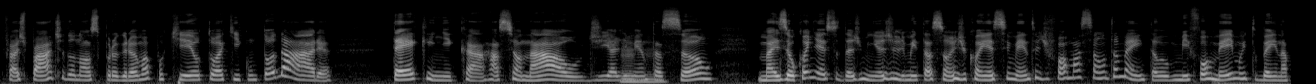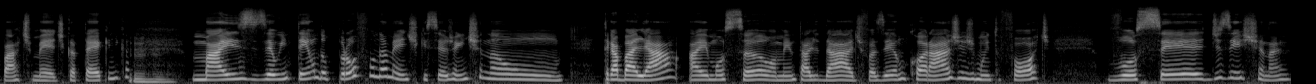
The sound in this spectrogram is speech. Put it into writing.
faz parte do nosso programa, porque eu tô aqui com toda a área técnica, racional, de alimentação, uhum. mas eu conheço das minhas limitações de conhecimento e de formação também. Então, eu me formei muito bem na parte médica técnica, uhum. mas eu entendo profundamente que se a gente não trabalhar a emoção, a mentalidade, fazer ancoragens muito fortes, você desiste, né?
